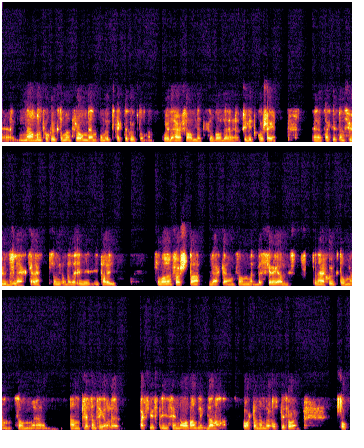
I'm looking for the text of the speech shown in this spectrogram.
eh, namn på sjukdomen från den som upptäckte sjukdomen. Och I det här fallet så var det Philippe Gaucher, eh, faktiskt en hudläkare som jobbade i, i Paris som var den första läkaren som beskrev den här sjukdomen som eh, han presenterade faktiskt i sin avhandling bland annat 1882. Och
